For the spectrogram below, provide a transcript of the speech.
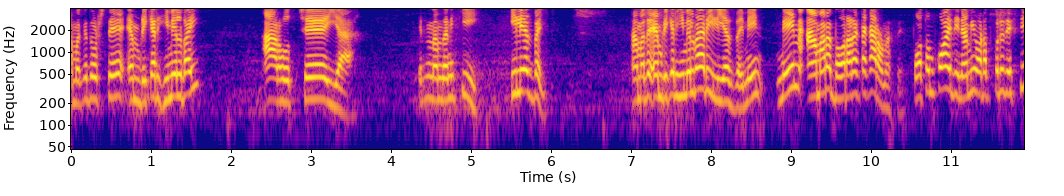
আমাকে ধরছে আমেরিকার হিমেল ভাই আর হচ্ছে ইয়া এটার নাম জানি কি? ইলিয়াস ভাই। আমাদের আমেরিকার হিমেল ভাই আর ইলিয়াস ভাই। মেইন মেইন আমার ধরার একটা কারণ আছে। প্রথম কয়দিন আমি হঠাৎ করে দেখছি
